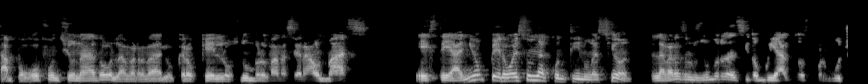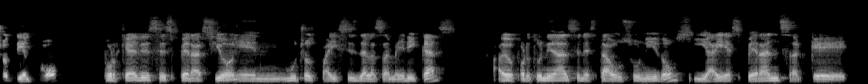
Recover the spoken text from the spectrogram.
tampoco ha funcionado. La verdad, yo creo que los números van a ser aún más este año, pero es una continuación. La verdad, los números han sido muy altos por mucho tiempo porque hay desesperación en muchos países de las Américas. Hay oportunidades en Estados Unidos y hay esperanza que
